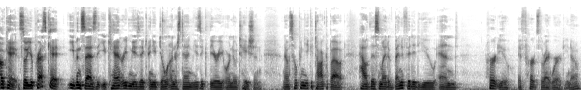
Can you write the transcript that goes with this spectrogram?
okay, so your press kit even says that you can't read music and you don't understand music theory or notation. And I was hoping you could talk about how this might have benefited you and hurt you, if hurt's the right word, you know?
